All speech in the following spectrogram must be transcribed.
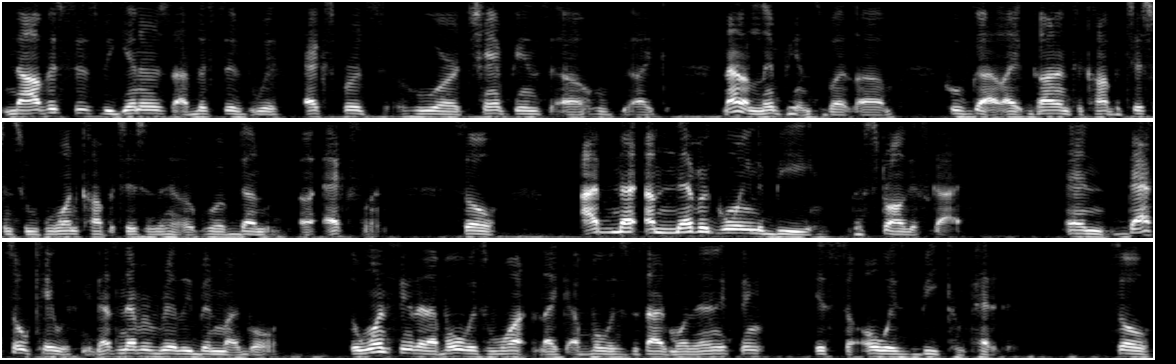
novices, beginners. I've lifted with experts who are champions, uh, who've like not Olympians, but um, who've got like gone into competitions, who've won competitions, and who have done uh, excellent. So I'm not. I'm never going to be the strongest guy, and that's okay with me. That's never really been my goal. The one thing that I've always want, like I've always desired more than anything, is to always be competitive. So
